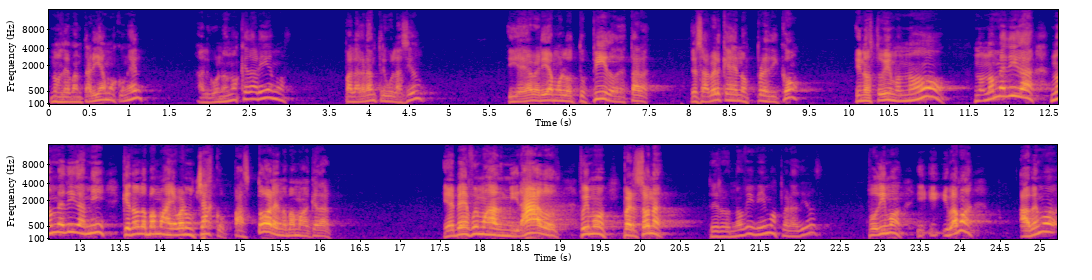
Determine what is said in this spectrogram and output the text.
nos levantaríamos con Él. Algunos nos quedaríamos para la gran tribulación. Y allá veríamos lo tupido de estar, de saber que se nos predicó. Y nos tuvimos, no, no, no me diga, no me diga a mí que no nos vamos a llevar un chasco. Pastores nos vamos a quedar. Y a veces fuimos admirados, fuimos personas pero no vivimos para Dios. Pudimos, y, vamos, habemos,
